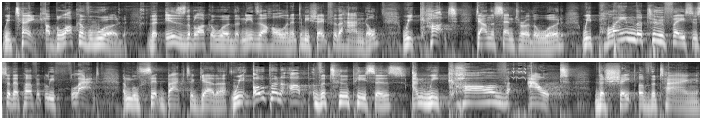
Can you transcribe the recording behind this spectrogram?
we take a block of wood that is the block of wood that needs a hole in it to be shaped for the handle. We cut down the center of the wood. We plane the two faces so they're perfectly flat and will sit back together. We open up the two pieces and we carve out the shape of the tang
